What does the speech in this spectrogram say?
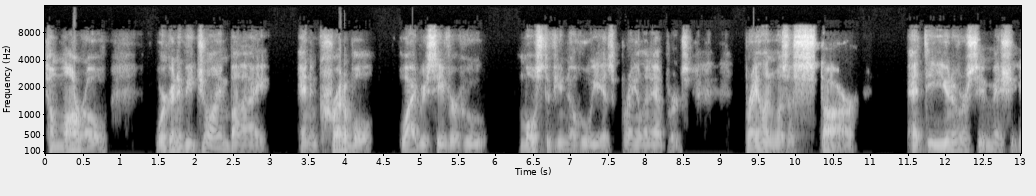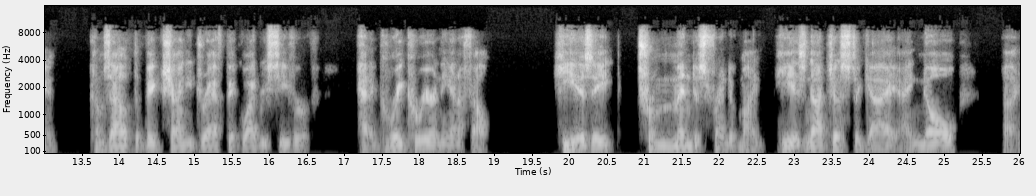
Tomorrow, we're going to be joined by an incredible wide receiver who most of you know who he is, Braylon Edwards. Braylon was a star at the University of Michigan. Comes out the big shiny draft pick wide receiver, had a great career in the NFL. He is a tremendous friend of mine. He is not just a guy I know, uh,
